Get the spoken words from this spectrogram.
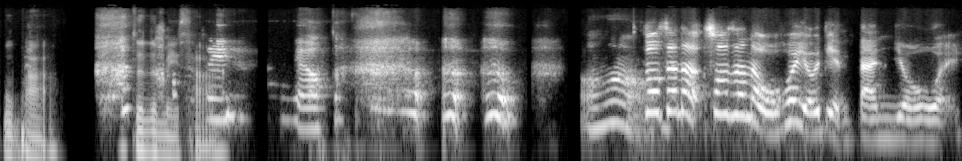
不怕，真的没差。哦，说真的，说真的，我会有点担忧哎，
